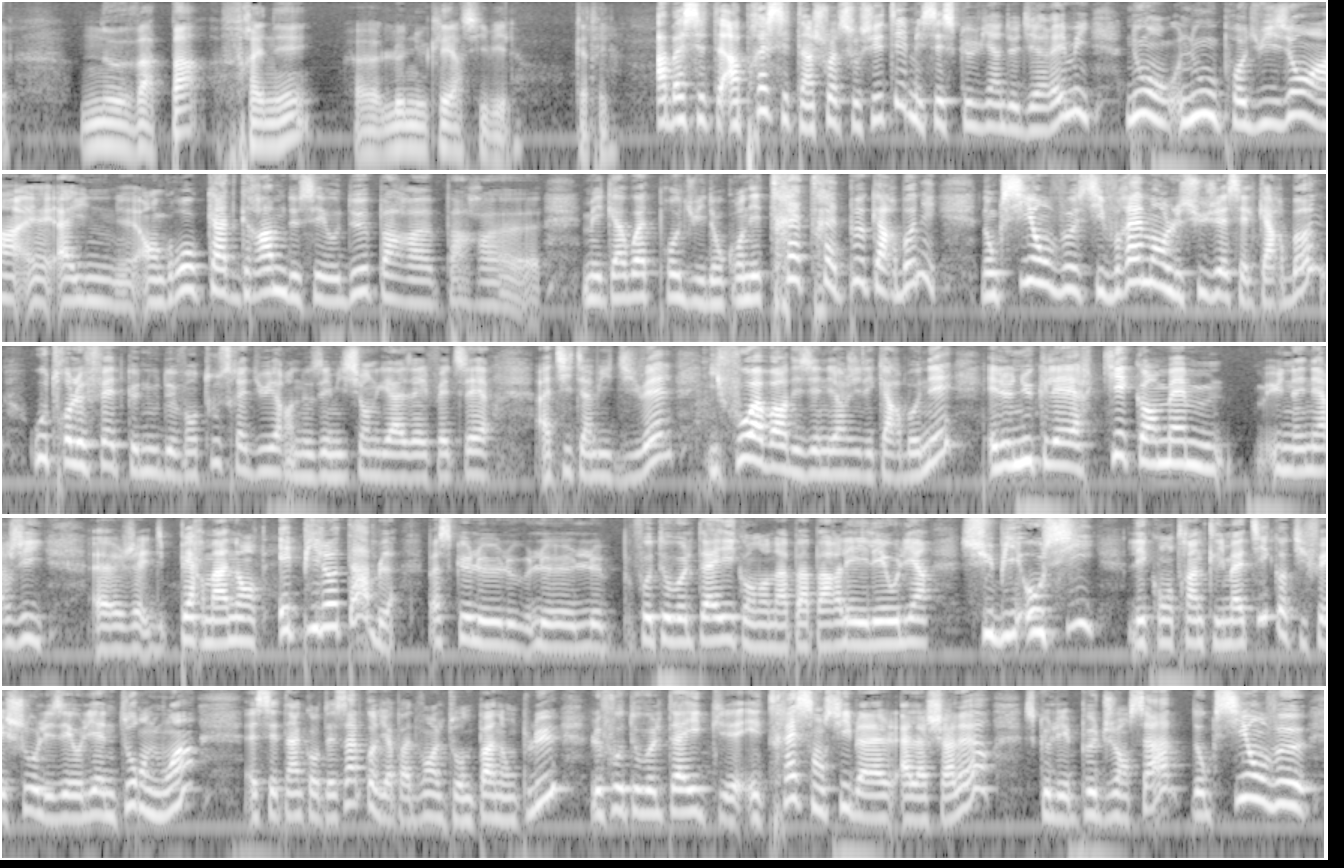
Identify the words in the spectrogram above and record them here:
ne va pas freiner le nucléaire civil. Catherine ah bah après, c'est un choix de société, mais c'est ce que vient de dire Rémi. Nous, nous produisons à, une, en gros 4 grammes de CO2 par, par euh, mégawatt produit. Donc on est très très peu carboné. Donc si on veut, si vraiment le sujet c'est le carbone, outre le fait que nous devons tous réduire nos émissions de gaz à effet de serre à titre individuel, il faut avoir des énergies décarbonées. Et le nucléaire, qui est quand même une énergie euh, permanente et pilotable, parce que le, photovoltaïque, on n'en a pas parlé, l'éolien subit aussi les contraintes climatiques. Quand il fait chaud, les éoliennes tournent moins, c'est incontestable. Quand il n'y a pas de vent, elles ne tournent pas non plus. Le photovoltaïque est très sensible à la, chaleur, ce que peu de gens savent. Donc si on veut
